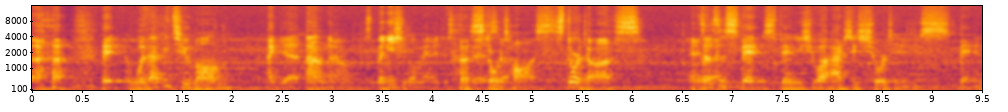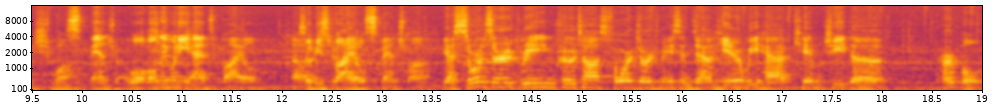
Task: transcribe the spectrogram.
Would that be too long? I get. I don't know. Spanishiwa manages to Stor Toss. Stortoss. Anyway. Does the Span- Spanishiwa actually shorten into Spanishwa? Spanschwa. Well, only when he adds Vile. Oh, so he's true. Vile Spanschwa. Yeah, Stor Zerg, green, Protoss for George Mason. Down here we have Kimchi, the purple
